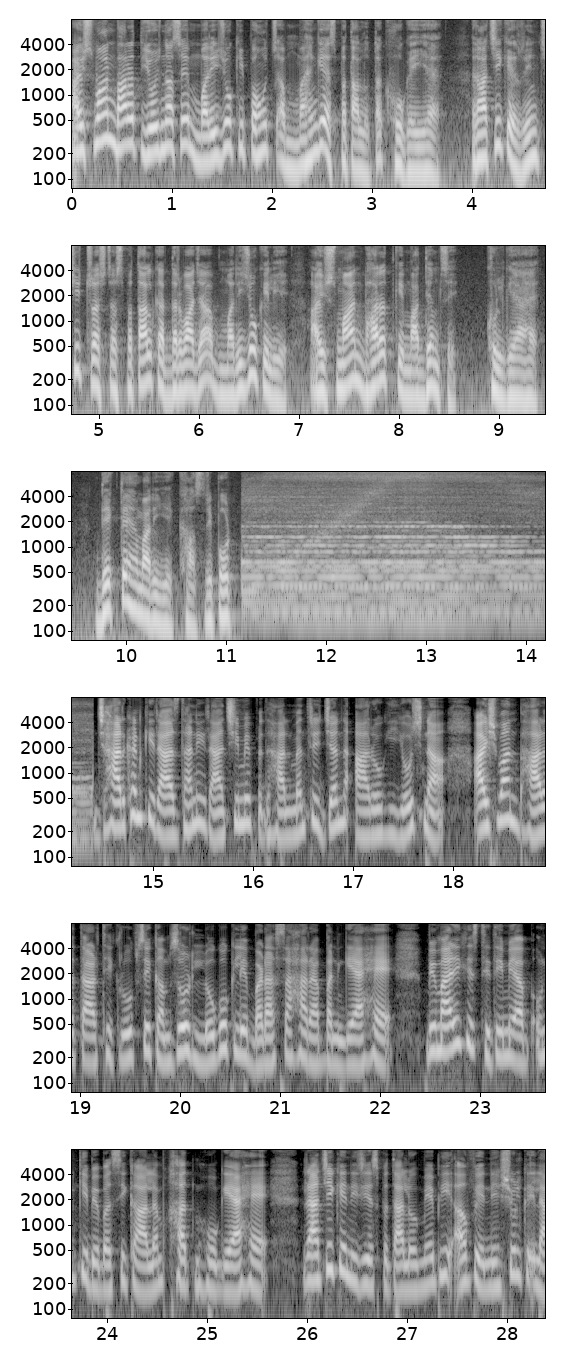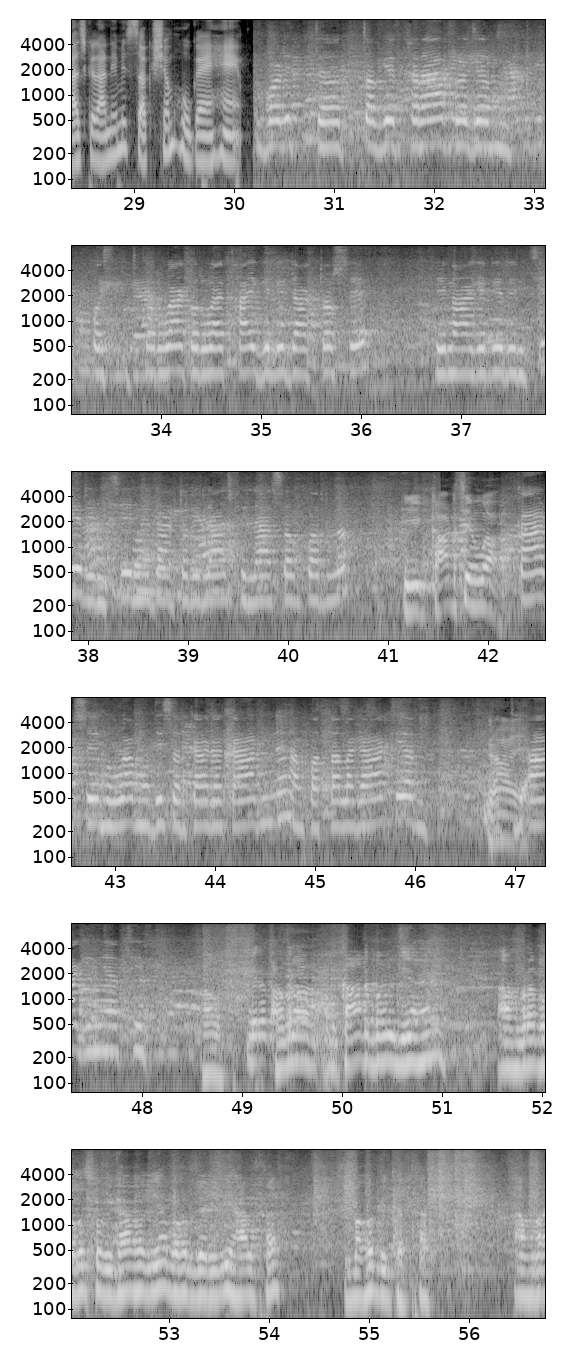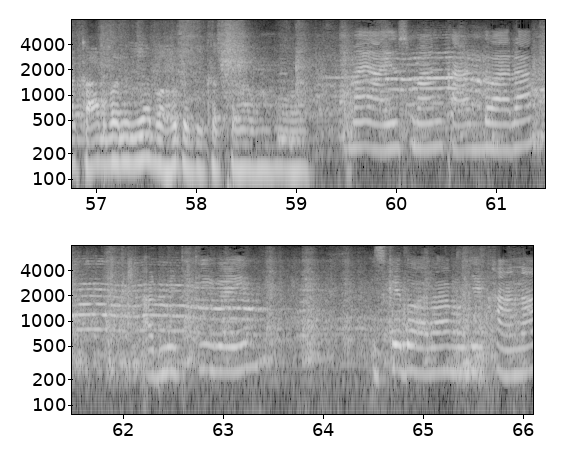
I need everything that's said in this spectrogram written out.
आयुष्मान भारत योजना से मरीजों की पहुँच अब महँगे अस्पतालों तक हो गई है। रांची के रिंची ट्रस्ट अस्पताल का दरवाज़ा अब मरीजों के लिए आयुष्मान भारत के माध्यम से खुल गया है। देखते हैं हमारी ये खास रिपोर्ट। झारखंड की राजधानी रांची में प्रधानमंत्री जन आरोग्य योजना आयुष्मान भारत आर्थिक रूप से कमज़ोर लोगों के लिए बड़ा सहारा बन गया है। बीमारी की स्थिति में अब उनकी बेबसी का आलम खत्म हो गया है। रांची के निजी अस्पतालों में भी अब वे निःशुल्क इलाज कराने में सक्षम हो गए हैं। तबीयत खराब करवा करवा डॉक्टर से, फिर आ गेली रिंची रिंची में डॉक्टर इलाज फिलाज सब करलो। ये कार्ड से हुआ। कार्ड से हुआ मोदी सरकार का कार्ड ने हम पता लगा के अथी आ गई थी मेरा हमारा कार्ड बन गया है अब हमारा बहुत सुविधा हो गया बहुत गरीबी हाल था बहुत दिक्कत था। अब हमारा कार्ड बन गया बहुत दिक्कत था। मैं आयुष्मान कार्ड द्वारा एडमिट की गई। इसके द्वारा मुझे खाना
